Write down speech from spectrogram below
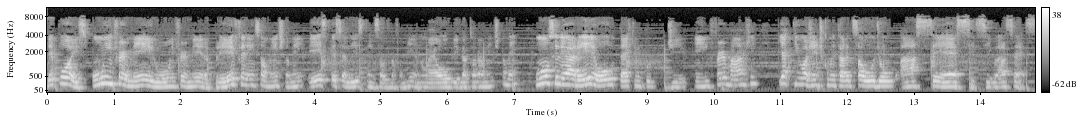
Depois, um enfermeiro ou enfermeira, preferencialmente também especialista em saúde da família, não é obrigatoriamente também. Um auxiliar E ou técnico de enfermagem e aqui o agente comentário de saúde, ou ACS, sigla ACS.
